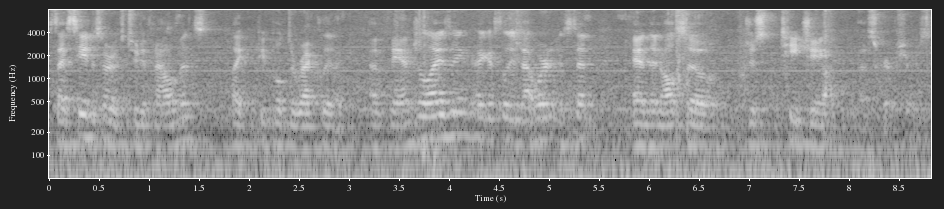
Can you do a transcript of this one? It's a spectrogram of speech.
because I see it as sort of two different elements, like people directly like evangelizing, I guess I'll use that word instead, and then also just teaching the scriptures.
